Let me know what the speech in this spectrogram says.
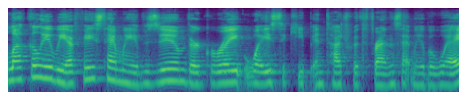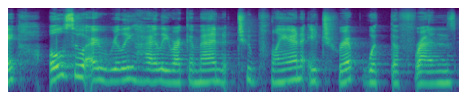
luckily, we have FaceTime, we have Zoom. They're great ways to keep in touch with friends that move away. Also, I really highly recommend to plan a trip with the friends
